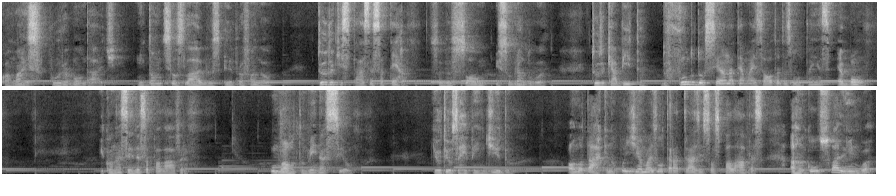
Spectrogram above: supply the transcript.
com a mais pura bondade. Então de seus lábios ele profanou tudo que estás nessa terra, sobre o sol e sobre a lua, tudo que habita, do fundo do oceano até a mais alta das montanhas, é bom. E com o nascer dessa palavra, o mal também nasceu. E o Deus arrependido, ao notar que não podia mais voltar atrás em suas palavras, arrancou sua língua,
